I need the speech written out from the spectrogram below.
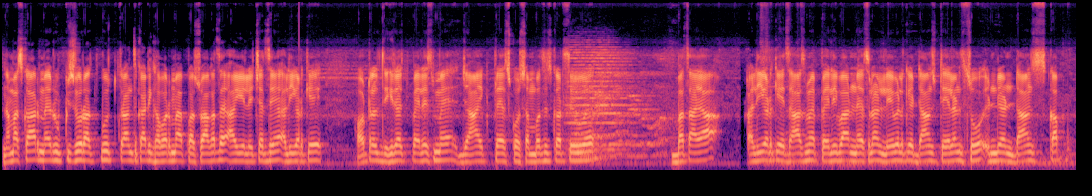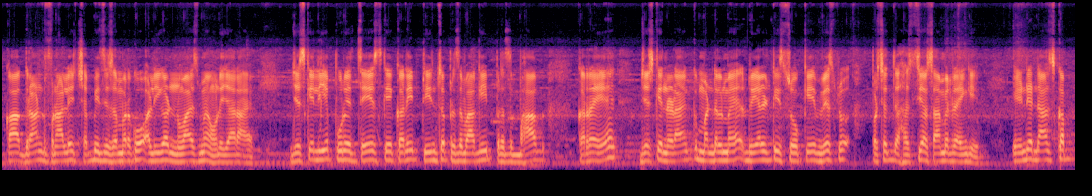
नमस्कार, मैं रूपकिशोर राजपूत, क्रांतिकारी खबर में आपका स्वागत है। आइए ले चलते हैं अलीगढ़ के होटल धीरज पैलेस में, जहाँ एक प्रेस को संबोधित करते हुए बताया, अलीगढ़ के इतिहास में पहली बार नेशनल लेवल के dance talent show Indian dance cup का ग्रांड फिनाले 26 दिसंबर को अलीगढ़ नुमाइश में होने जा रहा है, जिसके लिए पूरे देश के करीब 300 प्रतिभागी प्रतिभाग कर रहे हैं, जिसके निर्णायक मंडल में रियलिटी शो के विश्व प्रसिद्ध हस्तियाँ शामिल रहेंगी। Indian dance cup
